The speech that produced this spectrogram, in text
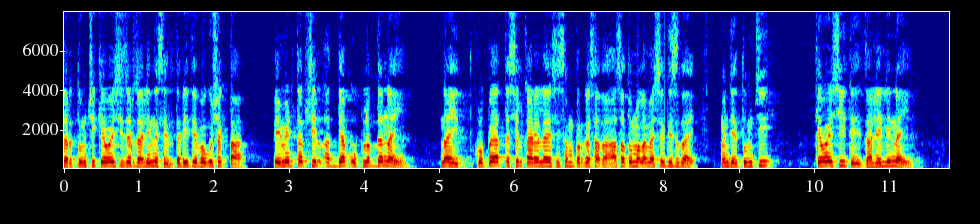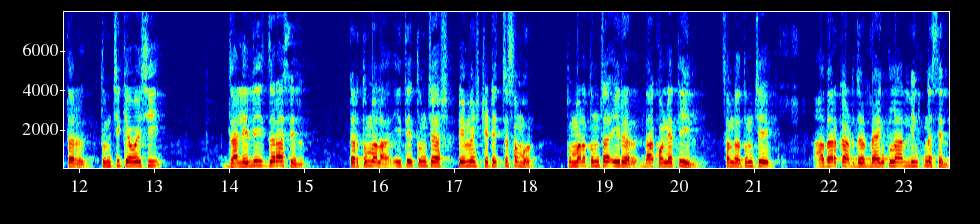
तर तुमची केवायसी जर झाली नसेल तर इथे बघू शकता पेमेंट तपशील अद्याप उपलब्ध नाही नाहीत. कृपया तहसील कार्यालयाशी संपर्क साधा असा तुम्हाला मेसेज दिसत आहे. म्हणजे तुमची केवायसी इथे झालेली नाही. तर तुमची केवायसी झालेली जर असेल तर तुम्हाला इथे तुमच्या पेमेंट स्टेटसच्या समोर तुम्हाला तुमचा एरर दाखवण्यात येईल. समजा तुमचे आधार कार्ड जर बँकला लिंक नसेल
